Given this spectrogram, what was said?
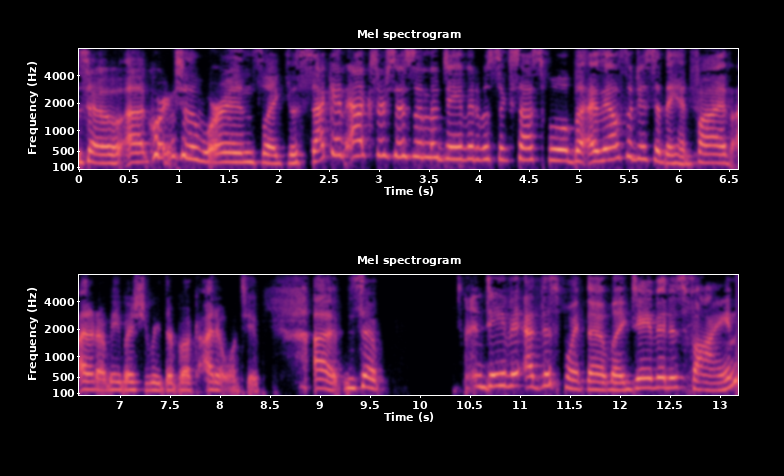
So, uh, according to the Warrens, like the second exorcism of David was successful, but they also just said they had five. I don't know. Maybe I should read their book. I don't want to. Uh, so David, at this point though, like David is fine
